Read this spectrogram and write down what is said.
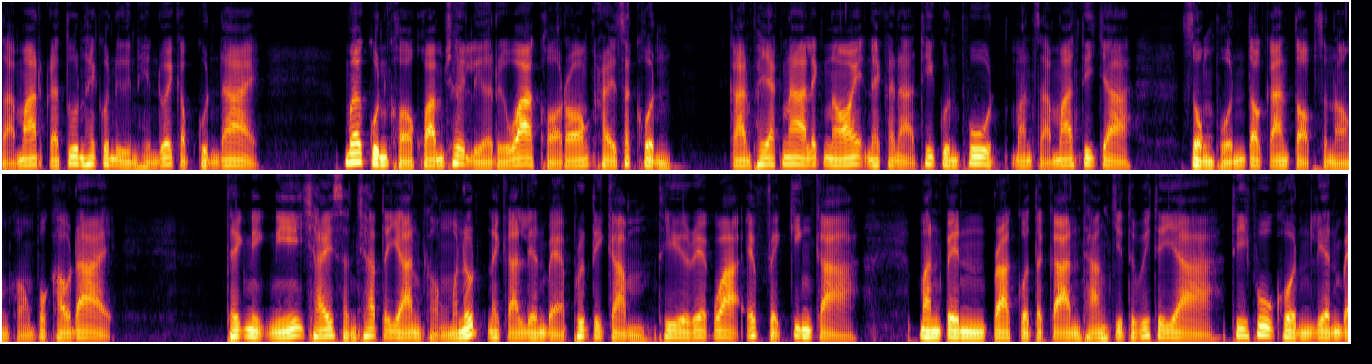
สามารถกระตุ้นให้คนอื่นเห็นด้วยกับคุณได้ เมื่อคุณขอความช่วยเหลือหรือว่าขอร้องใครสักคน การพยักหน้าเล็กน้อยในขณะที่คุณพูด มันสามารถที่จะส่งผลต่อการตอบสนองของพวกเขาได้ เทคนิคนี้ใช้สัญชาตญาณของมนุษย์ในการเรียนแบบพฤติกรรม ที่เรียกว่าเอฟเฟกกิ้งกา มันเป็นปรากฏการณ์ทางจิตวิทยาที่ผู้คนเรียนแบ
